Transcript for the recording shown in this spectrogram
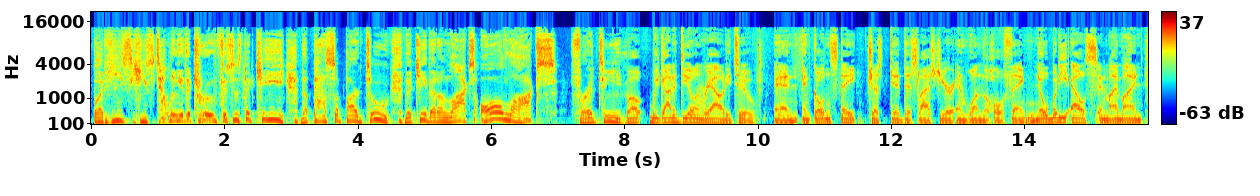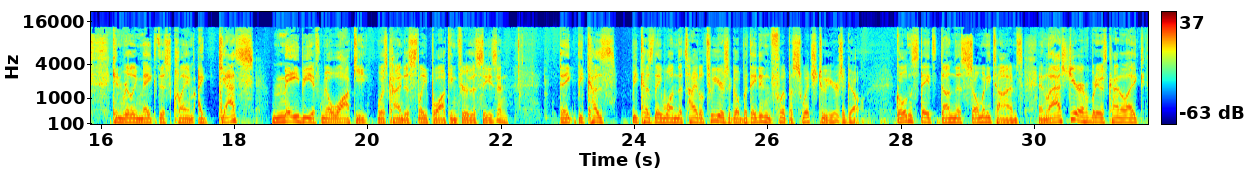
But he's he's telling you the truth. This is the key, the passepartout, the key that unlocks all locks for a team. Well, we got to deal in reality too, and and Golden State just did this last year and won the whole thing. Nobody else, in my mind, can really make this claim. I guess maybe if Milwaukee was kind of sleepwalking through the season, they because because they won the title two years ago, but they didn't flip a switch two years ago. Golden State's done this so many times, and last year everybody was kind of like,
